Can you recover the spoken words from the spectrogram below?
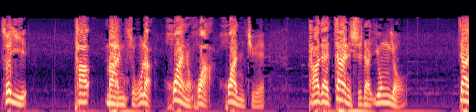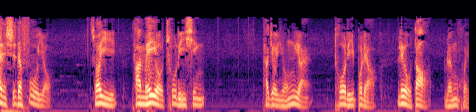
所以他满足了幻化幻觉，他在暂时的拥有，暂时的富有，所以他没有出离心，他就永远脱离不了。六道轮回，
